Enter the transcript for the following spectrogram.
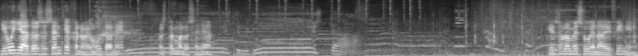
Llevo ya dos esencias que no me mutan, ¿eh? No estoy malos allá. Que solo me suben a Defining.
